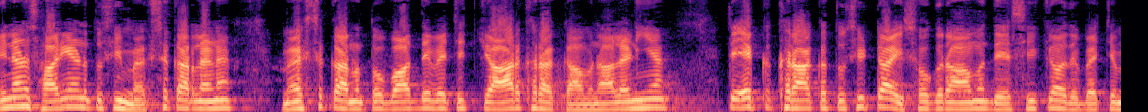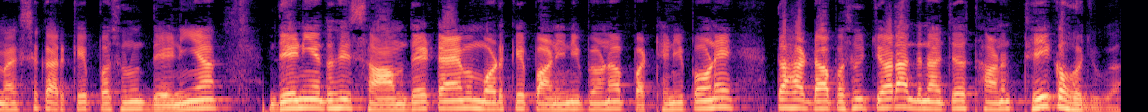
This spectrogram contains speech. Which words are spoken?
ਇਹਨਾਂ ਨੂੰ ਸਾਰੀਆਂ ਨੂੰ ਤੁਸੀਂ ਮਿਕਸ ਕਰ ਲੈਣਾ। ਮਿਕਸ ਕਰਨ ਤੋਂ ਬਾਅਦ ਦੇ ਵਿੱਚ ਚਾਰ ਖੁਰਾਕਾਂ ਬਣਾ ਲੈਣੀਆਂ। ਤੇ ਇੱਕ ਖੁਰਾਕ ਤੁਸੀਂ 250 ਗ੍ਰਾਮ ਦੇਸੀ ਘਿਓ ਦੇ ਵਿੱਚ ਮਿਕਸ ਕਰਕੇ ਪਸ਼ੂ ਨੂੰ ਦੇਣੀ ਆ। ਦੇਣੀ ਆ ਤੁਸੀਂ ਸ਼ਾਮ ਦੇ ਟਾਈਮ, ਮੁੜ ਕੇ ਪਾਣੀ ਨਹੀਂ ਪਿਉਣਾ, ਪੱਠੇ ਨਹੀਂ ਪਾਉਣੇ। ਤੁਹਾਡਾ ਪਸ਼ੂ ਚਾਰਾਂ ਦਿਨਾਂ 'ਚ ਥਣ ਠੀਕ ਹੋ ਜਾਊਗਾ।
